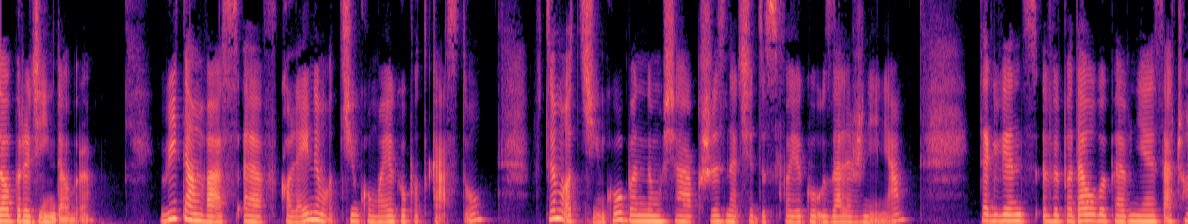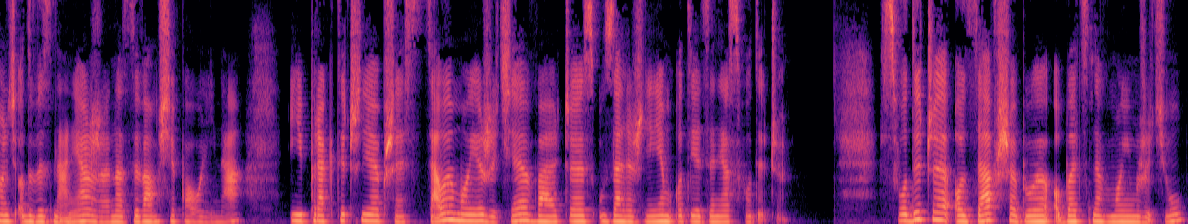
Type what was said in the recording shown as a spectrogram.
dobry, dzień dobry. Witam Was e, w kolejnym odcinku mojego podcastu. W tym odcinku będę musiała przyznać się do swojego uzależnienia. Tak więc wypadałoby pewnie zacząć od wyznania, że nazywam się Paulina i praktycznie przez całe moje życie walczę z uzależnieniem od jedzenia słodyczy. Słodycze od zawsze były obecne w moim życiu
